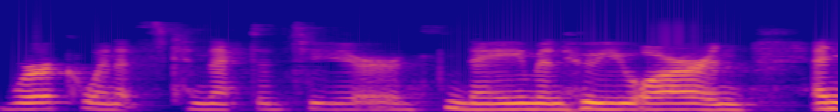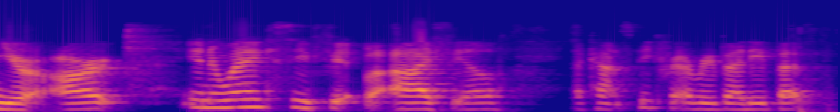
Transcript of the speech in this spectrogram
work when it's connected to your name and who you are and and your art in a way. Because I feel I can't speak for everybody, but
